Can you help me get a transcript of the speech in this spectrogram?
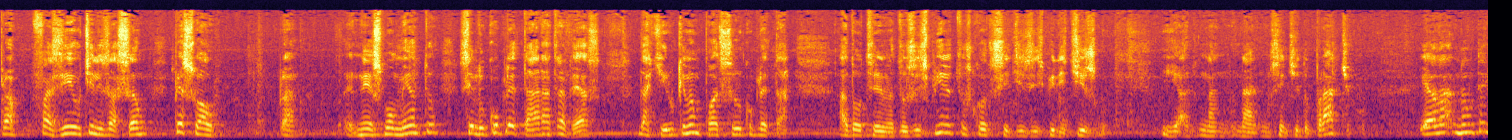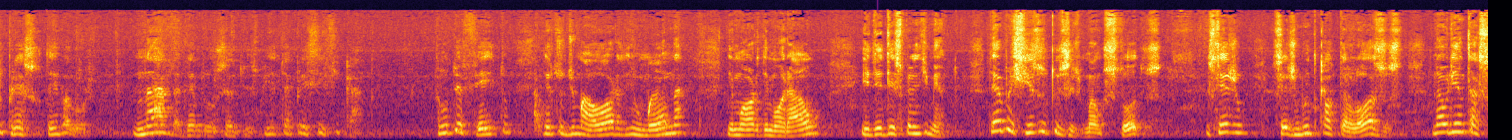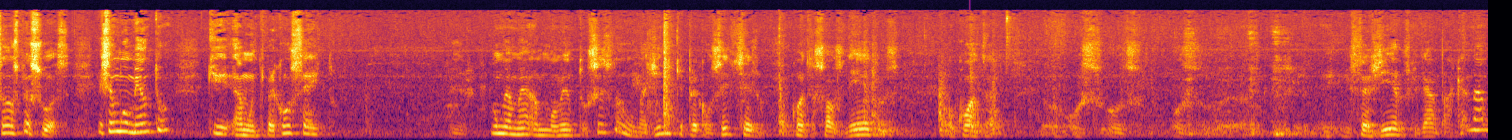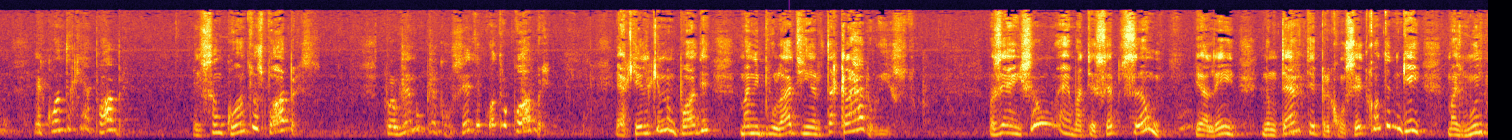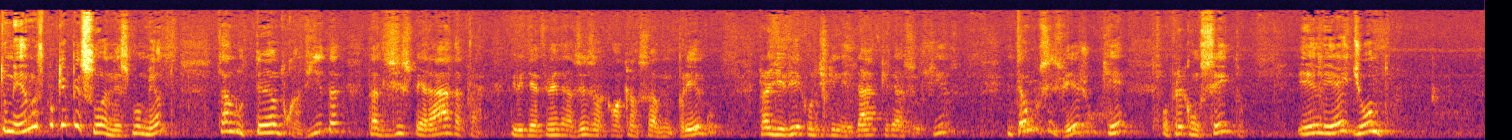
para fazer utilização pessoal, para, nesse momento, se lucupletar através daquilo que não pode se lucupletar. A doutrina dos espíritos, quando se diz espiritismo, e na, na, no sentido prático, ela não tem preço, tem valor. Nada dentro do centro espírita é precificado. Tudo é feito dentro de uma ordem humana, de uma ordem moral e de desprendimento. Então é preciso que os irmãos todos estejam, sejam muito cautelosos na orientação às pessoas. Esse é um momento que há muito preconceito. Um momento, vocês não imaginam que preconceito seja contra só os negros ou contra os, os, os uh, estrangeiros que vieram para cá. Não, é contra quem é pobre. Eles são contra os pobres. O problema, o preconceito é contra o pobre. É aquele que não pode manipular dinheiro. Está claro isso. Mas é, isso é uma decepção. E além, não deve ter preconceito contra ninguém, mas muito menos porque a pessoa, nesse momento, está lutando com a vida, está desesperada para, evidentemente, às vezes alcançar um emprego, para viver com dignidade, criar seus filhos. Então vocês vejam que o preconceito, ele é hediondo.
